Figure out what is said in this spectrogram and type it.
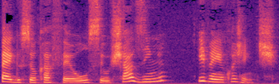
pegue o seu café ou o seu chazinho e venha com a gente.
